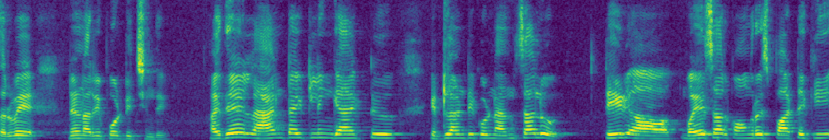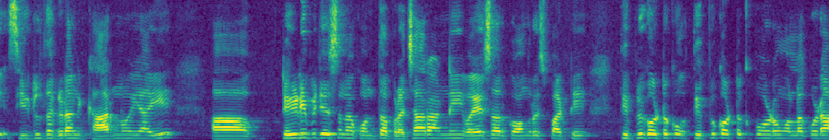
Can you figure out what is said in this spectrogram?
సర్వే నిన్న రిపోర్ట్ ఇచ్చింది. అయితే ల్యాండ్ టైటిలింగ్ యాక్ట్ ఇట్లాంటి కొన్ని అంశాలు టీ వైఎస్ఆర్ కాంగ్రెస్ పార్టీకి సీట్లు తగ్గడానికి కారణమయ్యాయి. టీడీపీ చేసిన కొంత ప్రచారాన్ని వైఎస్ఆర్ కాంగ్రెస్ పార్టీ తిప్పికొట్టుకో తిప్పికొట్టకపోవడం వల్ల కూడా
